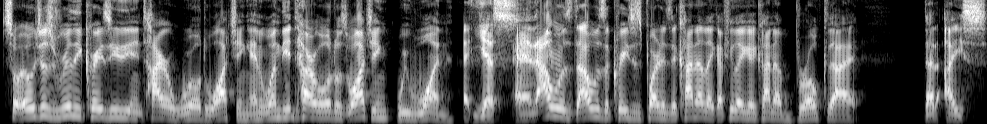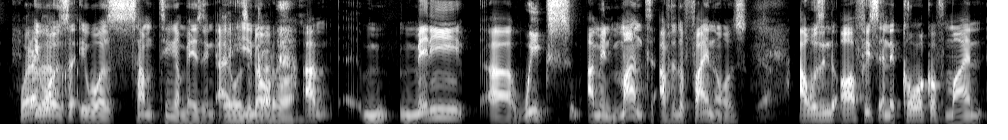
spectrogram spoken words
So it was just really crazy, the entire world watching. And when the entire world was watching, we won. Uh, yes. And that was that was the craziest part. Is it kind of like I feel like it kind of broke that that ice. Whatever it was it was something amazing. I- was you know, incredible. um, many uh, weeks, I mean, month after the finals, I was in the office and a coworker of mine,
